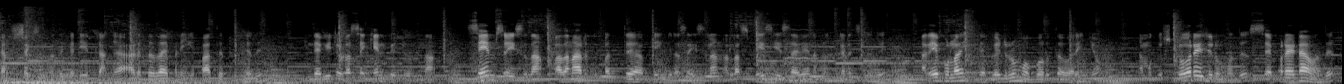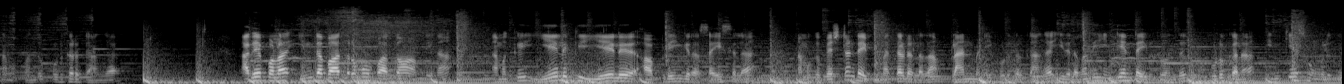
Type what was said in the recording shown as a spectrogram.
கன்ஸ்ட்ரக்ஷன் வந்து கட்டியிருக்காங்க. அடுத்ததாக இப்போ நீங்கள் பார்த்துட்டு இருக்கிறது இந்த வீட்டோட செகண்ட் பெட்ரூம் தான். சேம் சைஸ் தான் பதினாறுக்கு பத்து அப்படிங்கிற சைஸ்லாம் நல்லா ஸ்பேசியஸாகவே நமக்கு கிடச்சிருது. அதே போல் இந்த பெட்ரூமை பொறுத்த வரைக்கும் நமக்கு ஸ்டோரேஜ் ரூம் வந்து செப்பரேட்டாக வந்து நமக்கு வந்து கொடுத்துருக்காங்க. அதே போல் இந்த பாத்ரூமும் பார்த்தோம் அப்படின்னா நமக்கு ஏழுக்கு ஏழு அப்படிங்கிற சைஸில் நமக்கு வெஸ்டர்ன் டைப் மெத்தடில் தான் பிளான் பண்ணி கொடுத்துருக்காங்க. இதில் வந்து இந்தியன் டைப் வந்து கொடுக்கல. இன்கேஸ் உங்களுக்கு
